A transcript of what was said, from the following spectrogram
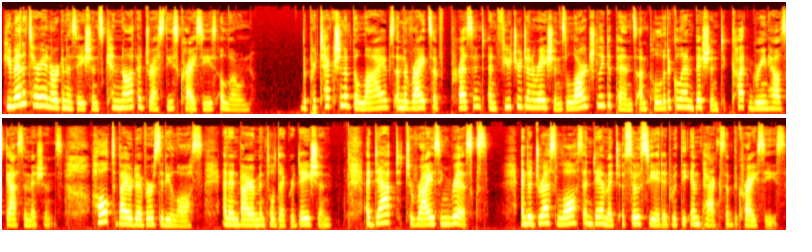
Humanitarian organizations cannot address these crises alone. The protection of the lives and the rights of present and future generations largely depends on political ambition to cut greenhouse gas emissions, halt biodiversity loss and environmental degradation, adapt to rising risks, and address loss and damage associated with the impacts of the crises.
